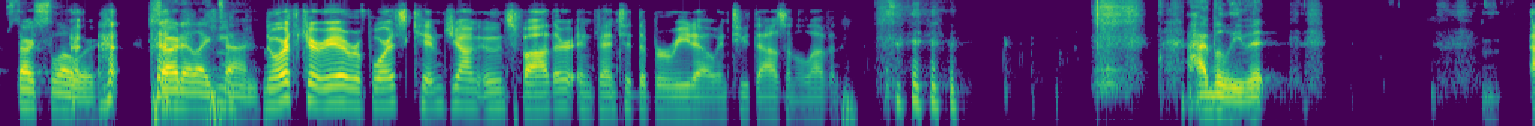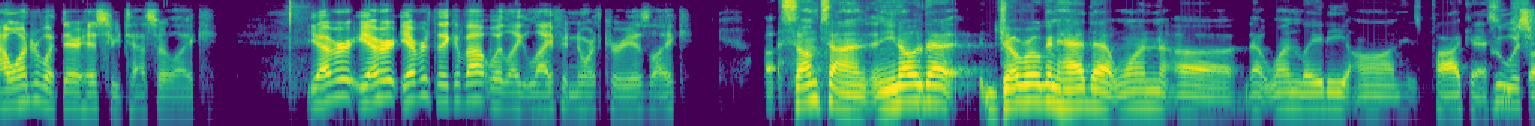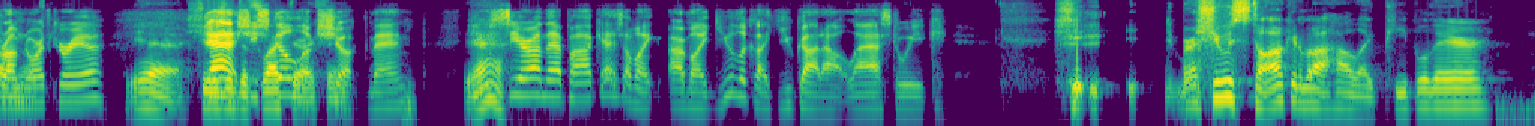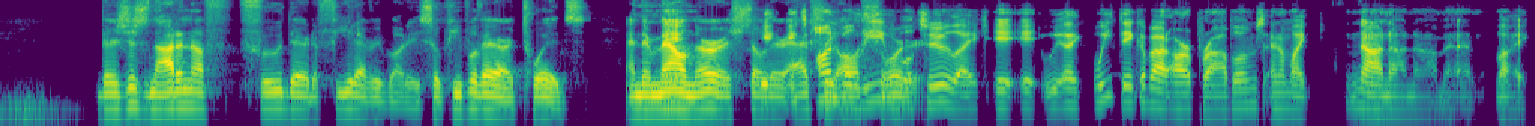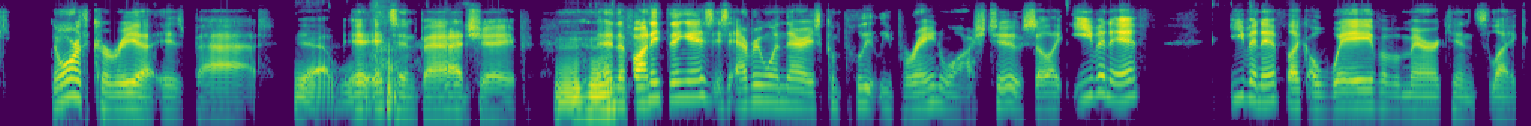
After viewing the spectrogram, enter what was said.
Start slower. Start at like 10. North Korea reports Kim Jong Un's father invented the burrito in 2011. I believe it. I wonder what their history tests are like. You ever, you ever, you ever think about what like life in North Korea is like? Uh, sometimes, and you know that Joe Rogan had that one, uh, that one lady on his podcast Who was from North Korea? Yeah, she yeah, was a she still looks shook, man. Yeah, You see her on that podcast? I'm like, I'm like, you look like you got out last week. she, bro, she was talking about how like people there, there's just not enough food there to feed everybody, so people there are twigs and they're malnourished, so It- they're it's actually all unbelievable shorter. too. Like it, it, we like we think about our problems, and I'm like, no, no, no, man. Like North Korea is bad. Yeah, It, it's in bad shape. Mhm. And the funny thing is, is everyone there is completely brainwashed too. So like, even if, even if like a wave of Americans like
